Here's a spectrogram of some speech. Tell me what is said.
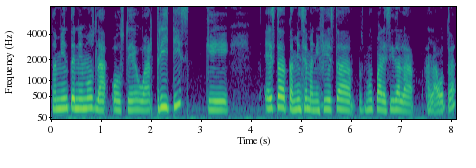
También tenemos la osteoartritis, que esta también se manifiesta pues muy parecida a la, a la otra,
